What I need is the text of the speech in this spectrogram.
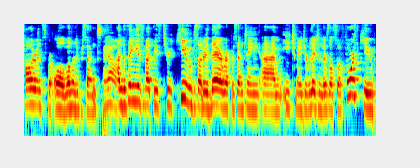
Tolerance for all, 100%. Yeah. And the thing is about these three cubes that are there representing um, each major religion, there's also a fourth cube,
